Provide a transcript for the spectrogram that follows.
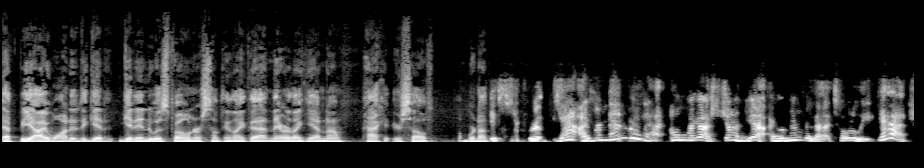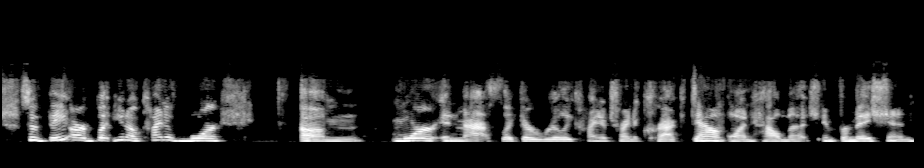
FBI wanted to get get into his phone or something like that, and they were like, "Yeah, no, hack it yourself." We're not. It's yeah, I remember that. Oh my gosh, John. Yeah, I remember that totally. Yeah. So they are, but you know, kind of more um more in mass like they're really kind of trying to crack down on how much information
